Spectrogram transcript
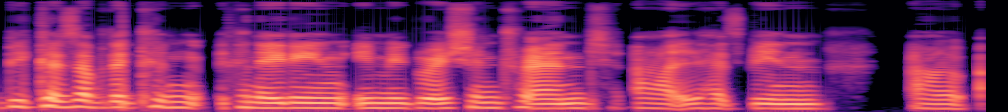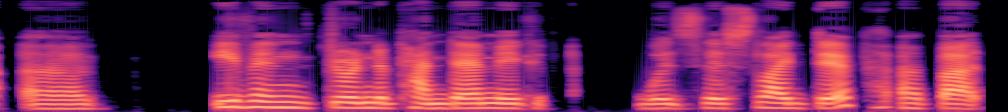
because of the can- Canadian immigration trend, uh, it has been uh, uh, even during the pandemic was the slight dip, uh, but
